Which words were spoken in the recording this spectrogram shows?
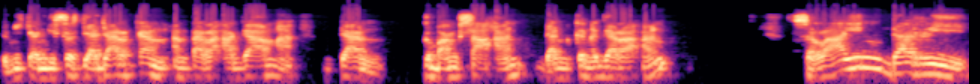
demikian disejajarkan antara agama dan kebangsaan dan kenegaraan. Selain dari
